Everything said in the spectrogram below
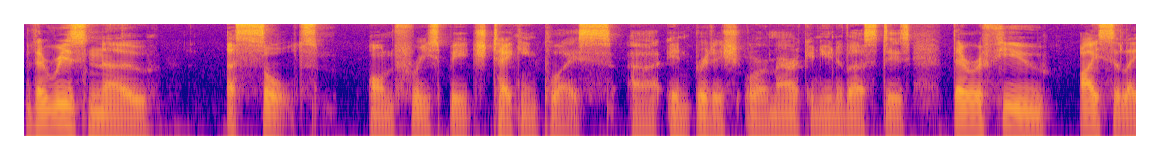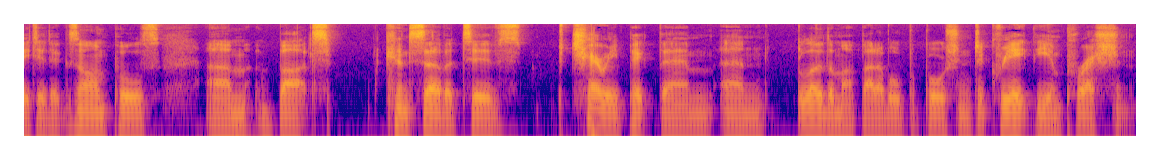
there is no assault on free speech taking place uh, in British or American universities. There are a few isolated examples, um, but conservatives cherry pick them and blow them up out of all proportion to create the impression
